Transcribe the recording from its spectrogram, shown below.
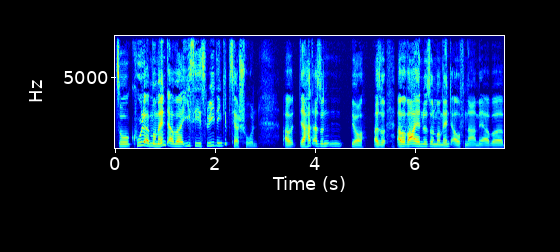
So cooler Moment, aber EC3, den gibt's ja schon. Aber der hat also, ja, also, aber war ja nur so eine Momentaufnahme, aber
